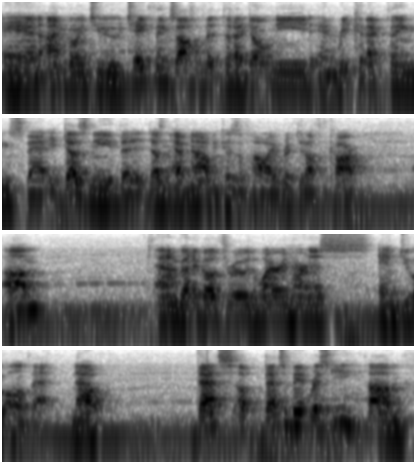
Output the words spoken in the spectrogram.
and I'm going to take things off of it that I don't need and reconnect things that it does need that it doesn't have now because of how I ripped it off the car. Um, and I'm going to go through the wiring harness and do all of that. Now, that's a, that's a bit risky um,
